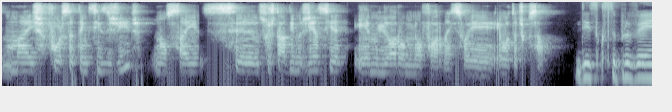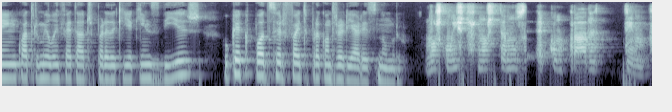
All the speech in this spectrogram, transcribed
mais força tem que se exigir. Não sei se, se o estado de emergência é a melhor ou a melhor forma. Isso é, é outra discussão. Disse que se prevêem 4 mil infectados para daqui a 15 dias. O que é que pode ser feito para contrariar esse número? Nós com isto nós estamos a comprar tempo.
